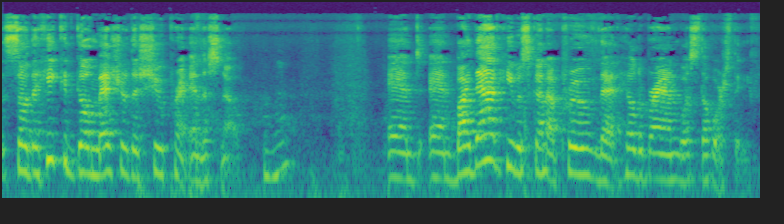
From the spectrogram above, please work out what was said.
so that he could go measure the shoe print in the snow. Mm-hmm. And and by that he was going to prove that Hildebrand was the horse thief.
